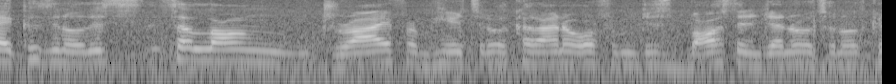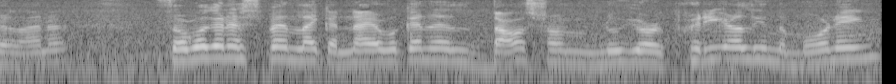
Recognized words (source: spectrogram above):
Yeah, cause you know this it's a long drive from here to North Carolina or from just Boston in general to North Carolina. So we're gonna spend like a night. We're gonna bounce from New York pretty early in the morning.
